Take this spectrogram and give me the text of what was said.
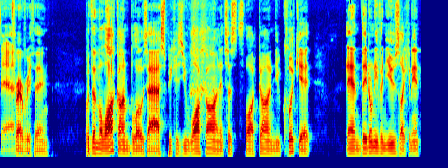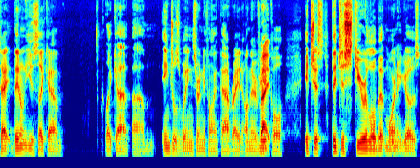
yeah. for everything. But then the lock on blows ass because you lock on, it says it's locked on, you click it, and they don't even use like an anti they don't use like a like a um angel's wings or anything like that, right? On their Right. vehicle. It just they just steer a little bit more and it goes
